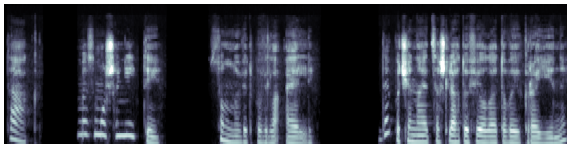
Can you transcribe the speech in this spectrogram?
Так, ми змушені йти, сумно відповіла Еллі. Де починається шлях до фіолетової країни?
